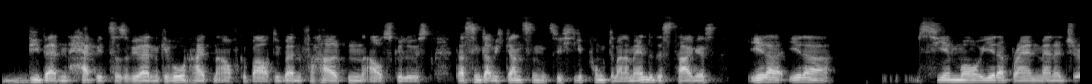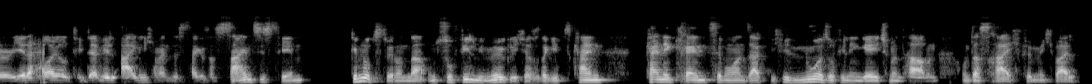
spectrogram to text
wie werden Habits, also wie werden Gewohnheiten aufgebaut, wie werden Verhalten ausgelöst. Das sind, glaube ich, ganz, ganz wichtige Punkte, weil am Ende des Tages jeder, jeder CMO, jeder Brand Manager, jeder Loyalty, der will eigentlich am Ende des Tages als sein System genutzt werden und, da, und so viel wie möglich. Also da gibt es kein, keine Grenze, wo man sagt, ich will nur so viel Engagement haben und das reicht für mich, weil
